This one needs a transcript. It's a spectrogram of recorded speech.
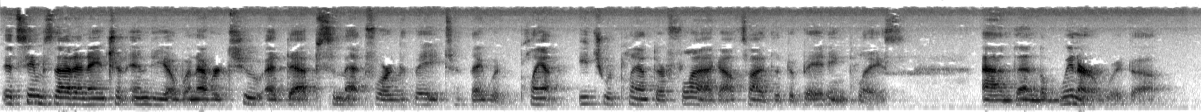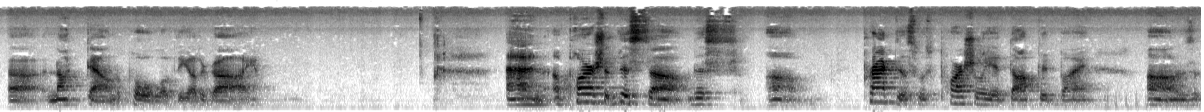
It seems that in ancient India, whenever two adepts met for a debate, they would plant, each would plant their flag outside the debating place, and then the winner would uh, uh, knock down the pole of the other guy. And a part of this, uh, this um, practice was partially adopted by uh,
